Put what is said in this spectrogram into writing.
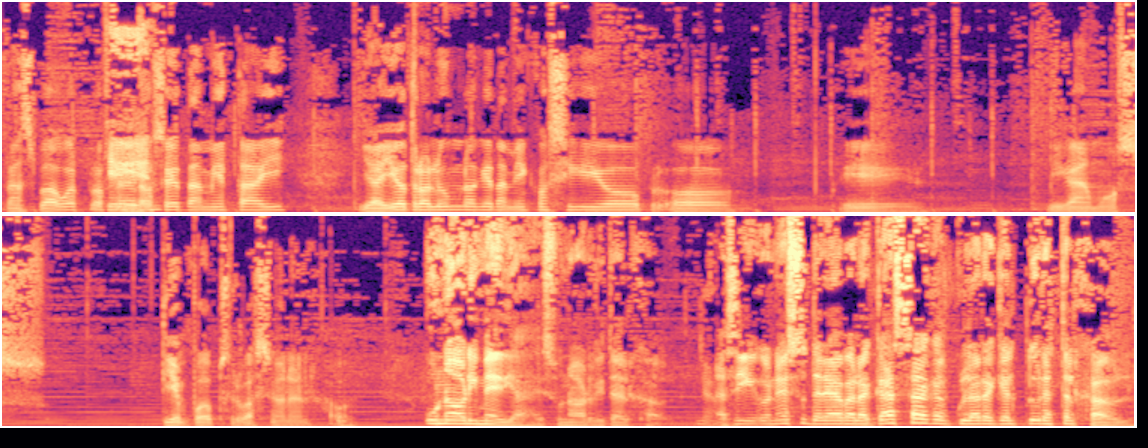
Franz Bauer, profe Qué de la también está ahí. Y hay otro alumno que también consiguió, eh, digamos, tiempo de observación en el Hubble. Una hora y media es una órbita del Hubble. Ya. Así que con eso tarea para la casa, calcular a qué altura está el Hubble.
